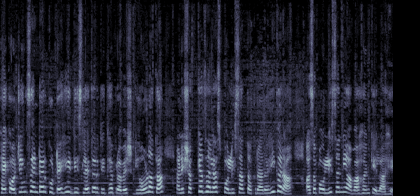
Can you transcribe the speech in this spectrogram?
हे कोचिंग सेंटर कुठेही दिसले तर तिथे प्रवेश घेऊ नका आणि शक्य झाल्यास पोलिसात तक्रारही करा असं पोलिसांनी आवाहन केलं आहे.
